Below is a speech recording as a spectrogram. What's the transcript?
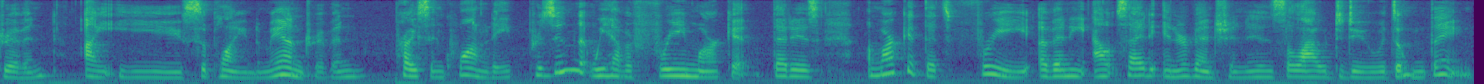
driven, i.e., supply and demand driven, price and quantity, presume that we have a free market, that is, a market that's free of any outside intervention and is allowed to do its own thing.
